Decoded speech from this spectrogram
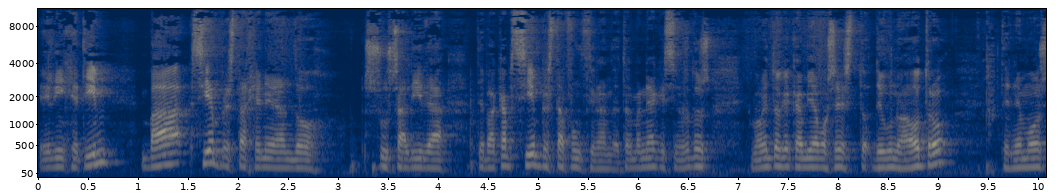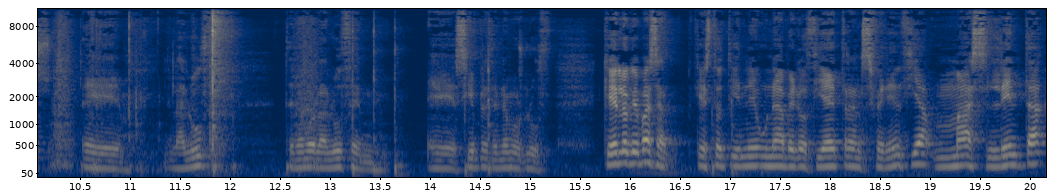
El injetín va siempre está generando su salida de backup siempre está funcionando. De tal manera que si nosotros, en el momento que cambiamos esto de uno a otro, tenemos eh, la luz, tenemos la luz en, eh, siempre tenemos luz. ¿Qué es lo que pasa? Que esto tiene una velocidad de transferencia más lenta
